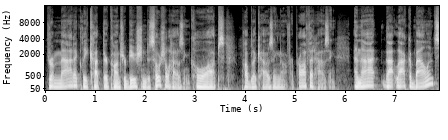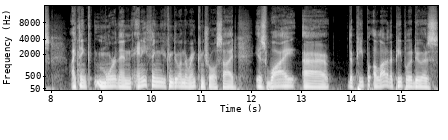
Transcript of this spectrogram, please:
dramatically cut their contribution to social housing, co ops, public housing, not for profit housing. And that, that lack of balance I think more than anything you can do on the rent control side is why uh, the people, a lot of the people who do as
